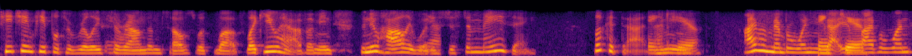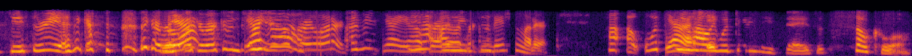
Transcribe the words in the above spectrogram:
teaching people to really yeah. surround themselves with love like you have i mean the new hollywood yeah. is just amazing look at that Thank i mean you. I remember when you Thank got you. your 501c3. I think I, I think I wrote yeah. like a recommendation. Yeah, you yeah. write a letter. I mean, yeah, you yeah, write I a mean, recommendation just, letter. Uh, what's yeah, New Hollywood it, doing these days? It's so cool.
